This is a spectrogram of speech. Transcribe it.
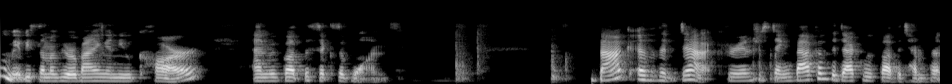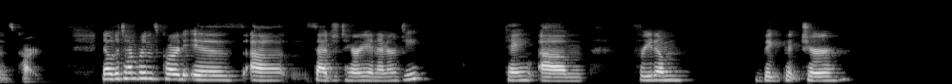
Ooh, maybe some of you are buying a new car. And we've got the Six of Wands. Back of the deck, very interesting. Back of the deck, we've got the Temperance card. Now, the Temperance card is uh, Sagittarian energy. Okay. Um, freedom, big picture.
